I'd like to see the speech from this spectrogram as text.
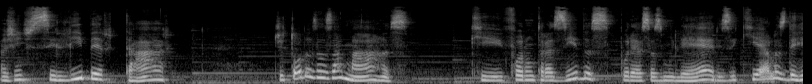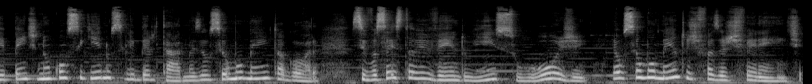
a gente se libertar de todas as amarras que foram trazidas por essas mulheres e que elas de repente não conseguiram se libertar, mas é o seu momento agora. Se você está vivendo isso hoje, é o seu momento de fazer diferente.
